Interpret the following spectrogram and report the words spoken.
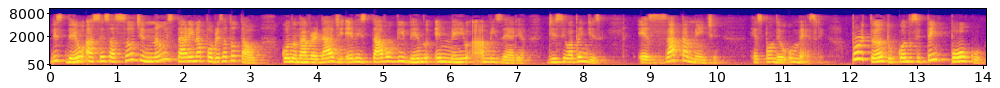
lhes deu a sensação de não estarem na pobreza total, quando na verdade eles estavam vivendo em meio à miséria, disse o aprendiz. Exatamente, respondeu o mestre. Portanto, quando se tem pouco,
